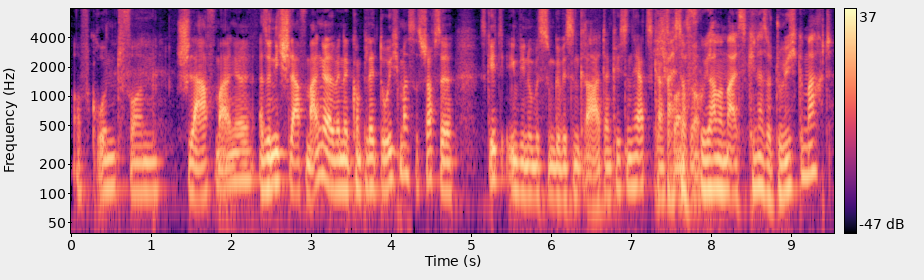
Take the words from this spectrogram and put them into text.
aufgrund von Schlafmangel, also nicht Schlafmangel, wenn du komplett durchmachst, das schaffst du, es geht irgendwie nur bis zum gewissen Grad, dann kriegst du einen Ich Herzkasper weiß und doch, so. früher haben wir mal als Kinder so durchgemacht.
